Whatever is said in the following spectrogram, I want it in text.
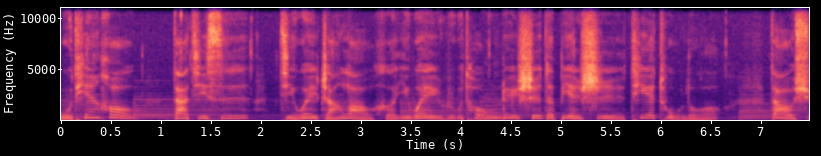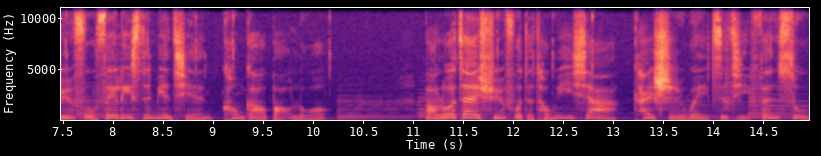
五天后。大祭司、几位长老和一位如同律师的辩士贴土罗，到巡抚菲利斯面前控告保罗。保罗在巡抚的同意下，开始为自己分诉。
